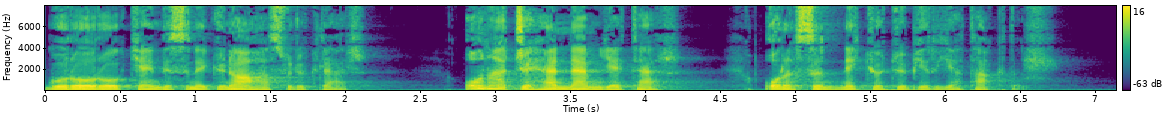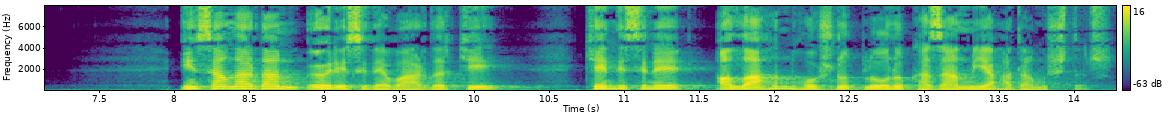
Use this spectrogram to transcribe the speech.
gururu kendisini günaha sürükler. Ona cehennem yeter. orası ne kötü bir yataktır. İnsanlardan öylesi de vardır ki, kendisini Allah'ın hoşnutluğunu kazanmaya adamıştır.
